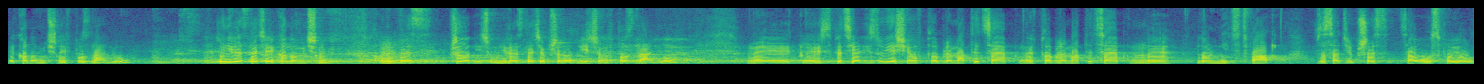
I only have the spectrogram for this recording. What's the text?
Ekonomicznej w Poznaniu, Uniwersytecie Ekonomicznym, Uniwers Przyrodniczym, Uniwersytecie Przyrodniczym w Poznaniu. Specjalizuje się w problematyce, w problematyce rolnictwa w zasadzie przez całą swoją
